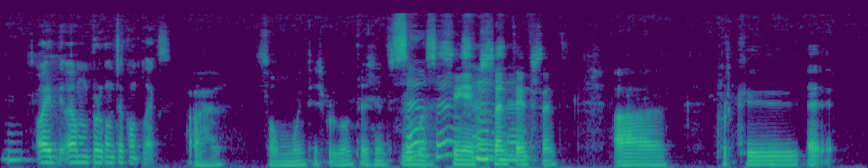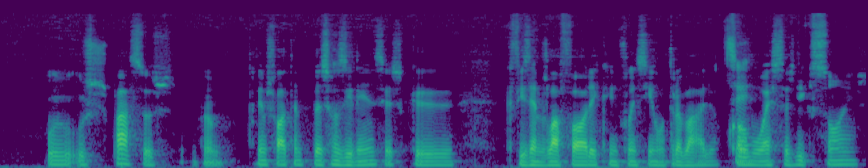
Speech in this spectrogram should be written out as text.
Uhum. Ou é, é uma pergunta complexa? Ah, são muitas perguntas dentro de uma. Sim, é interessante, é interessante. Ah, porque é, os espaços, podemos falar tanto das residências que, que fizemos lá fora e que influenciam o trabalho, Sim. como essas digressões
